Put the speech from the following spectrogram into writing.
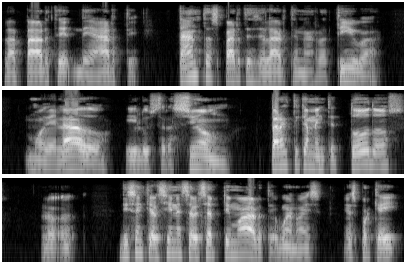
la parte de arte, tantas partes del arte, narrativa, modelado, ilustración, prácticamente todos Dicen que el cine es el séptimo arte. Bueno, es, es porque hay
